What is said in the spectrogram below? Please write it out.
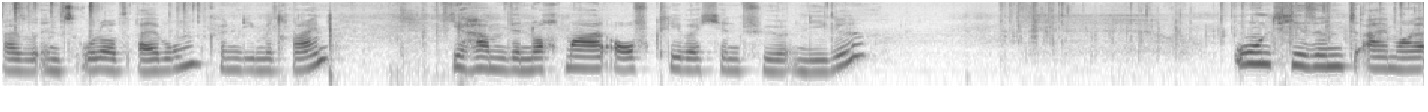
Also ins Urlaubsalbum können die mit rein. Hier haben wir nochmal Aufkleberchen für Nägel. Und hier sind einmal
